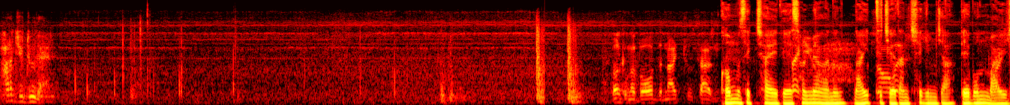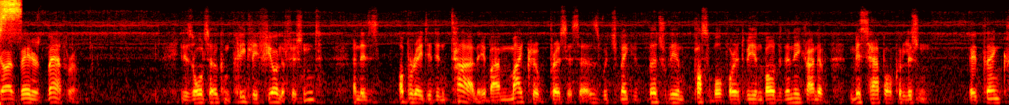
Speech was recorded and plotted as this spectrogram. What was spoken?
How did you do that? Welcome aboard the Night 2000. 검은색 차에 대해 설명하는 나이트 재단 책임자 데본 마일스. Vader's bathroom. It is also completely fuel efficient and is operated entirely by microprocessors which make it virtually impossible for it to be involved in any kind of mishap or collision. It thinks.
